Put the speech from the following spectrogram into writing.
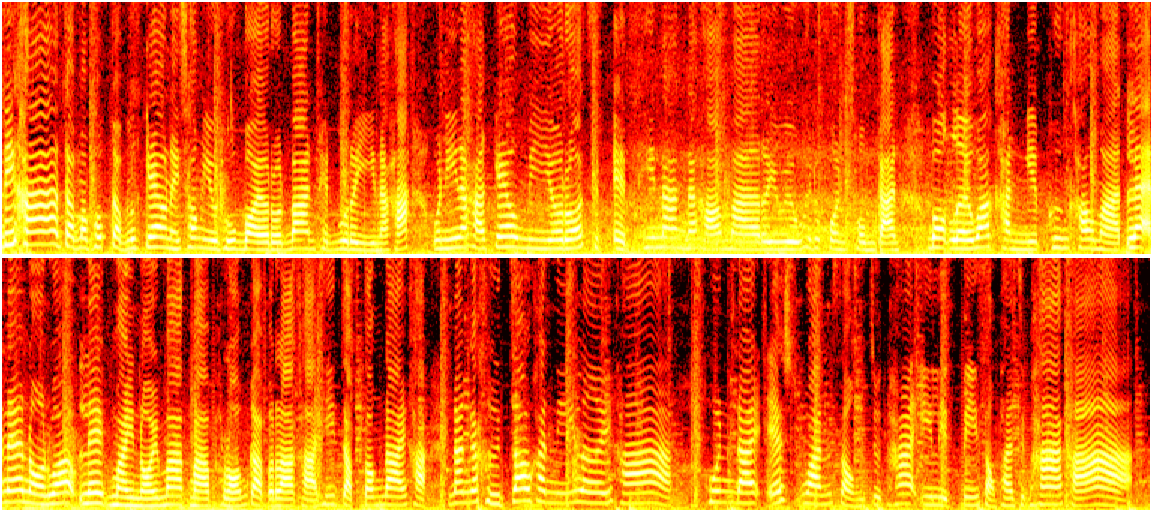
วัสดีค่ะ กลับมาพบกับลูกแก้วในช่อง YouTube บอยรถบ้านเพชรบุรีนะคะ วันนี้นะคะแก้วมีรถ 11 ที่นั่งนะคะ มารีวิวให้ทุกคนชมกัน บอกเลยว่าคันนี้เพิ่งเข้ามา และแน่นอนว่าเลขไม่น้อยมากมาพร้อมกับราคาที่จับต้องได้ค่ะ นั่นก็คือเจ้าคันนี้เลยค่ะ Hyundai H1 2.5 Elite ปี 2015 ค่ะ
